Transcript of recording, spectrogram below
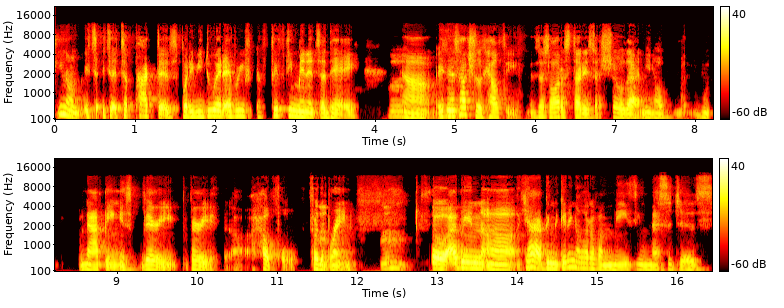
you know it's, it's it's a practice but if you do it every 15 minutes a day mm. uh, it's actually healthy there's a lot of studies that show that you know napping is very very uh, helpful for the mm. brain mm. so i've been uh, yeah i've been getting a lot of amazing messages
